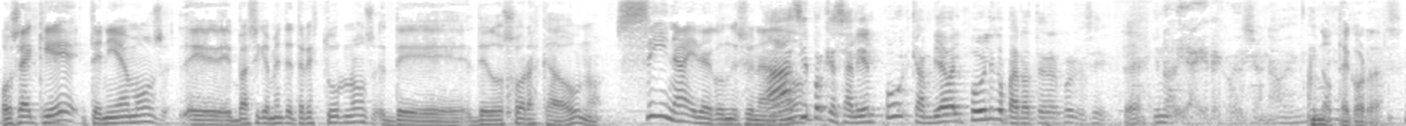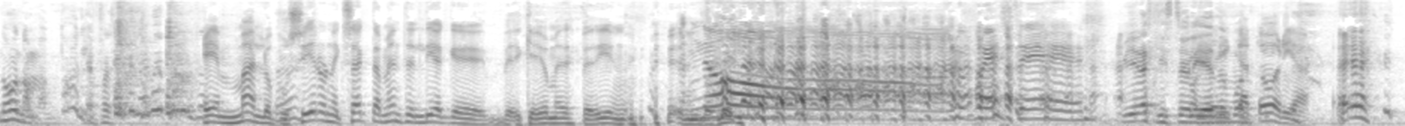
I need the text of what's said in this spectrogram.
O sea que teníamos eh, básicamente tres turnos de, de dos horas cada uno, sin aire acondicionado. Ah, sí, porque salía el público, cambiaba el público para no tener público, sí. ¿Eh? Y no había aire acondicionado. ¿eh? No te acordás. No, no, no, no, le fue- Es más, lo pusieron exactamente el día que, que yo me despedí. En, en- No, no puede ser. Mira que estoy Con leyendo dedicatoria. con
